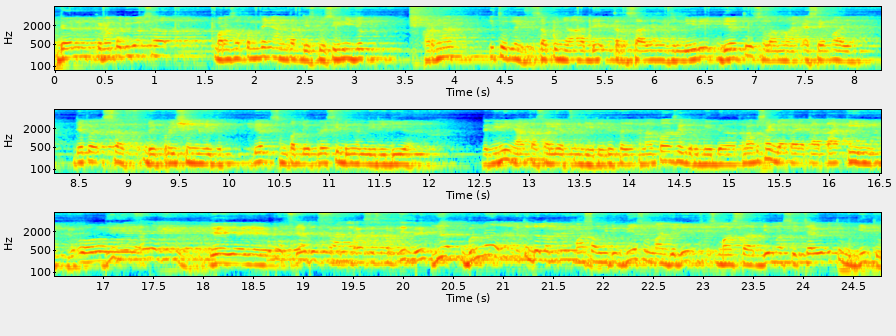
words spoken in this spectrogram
Dan kenapa juga saya merasa penting angkat diskusi ini Jok? Karena itu lah, saya punya adik tersayang sendiri, dia tuh selama SMA ya, dia kayak self depression gitu. Dia sempat depresi dengan diri dia. Dan ini nyata saya lihat sendiri dia kayak kenapa saya berbeda, kenapa saya nggak kayak katakin. Oh. Dia lihat saya gitu. Iya iya iya. Benar, Dia ada sangat- merasa seperti itu. ya? Ya benar itu dalam masa hidup dia semasa dia semasa dia masih cewek itu begitu.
